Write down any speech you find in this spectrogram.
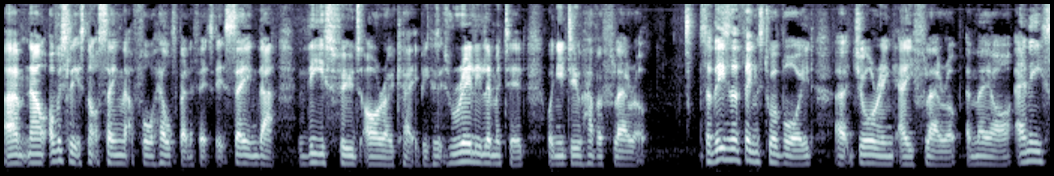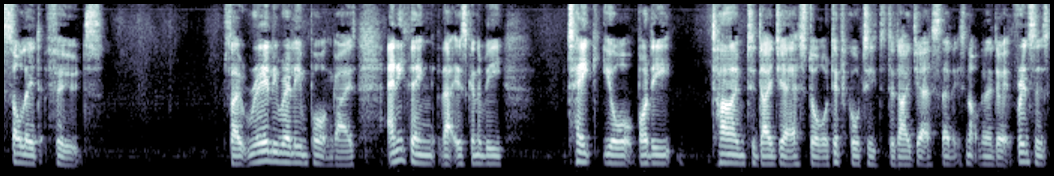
Um, now, obviously, it's not saying that for health benefits, it's saying that these foods are okay because it's really limited when you do have a flare up. So these are the things to avoid uh, during a flare-up and they are any solid foods. So really, really important guys. Anything that is going to be take your body time to digest or difficulty to digest, then it's not going to do it. For instance,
